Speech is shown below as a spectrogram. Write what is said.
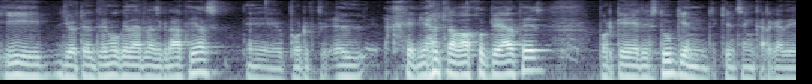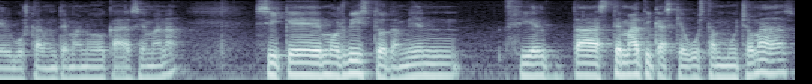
Y yo te tengo que dar las gracias eh, por el genial trabajo que haces, porque eres tú quien, quien se encarga de buscar un tema nuevo cada semana. Sí que hemos visto también ciertas temáticas que gustan mucho más.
